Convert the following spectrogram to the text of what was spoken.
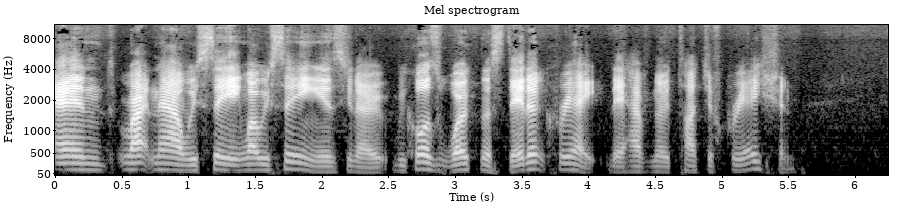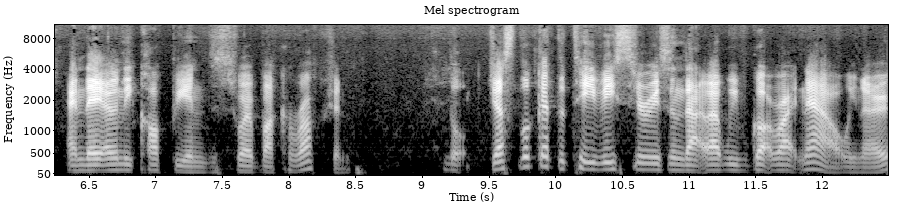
and right now we're seeing what we're seeing is, you know, because wokeness, they don't create, they have no touch of creation, and they only copy and destroy by corruption. Look, just look at the TV series and that, that we've got right now. You know,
